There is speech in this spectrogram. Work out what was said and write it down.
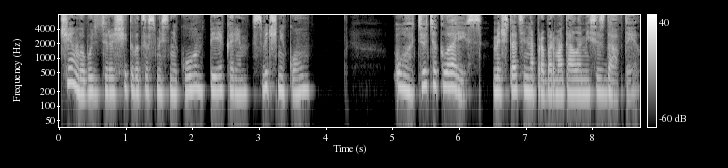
Чем вы будете рассчитываться с мясником, пекарем, свечником?» «О, тетя Кларис», — мечтательно пробормотала миссис Давдейл.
